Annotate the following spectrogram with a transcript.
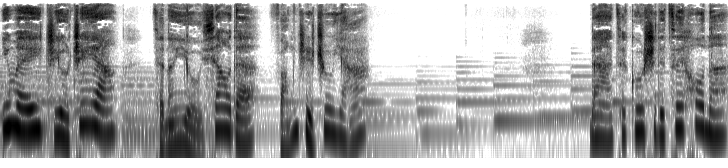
因为只有这样。才能有效的防止蛀牙。那在故事的最后呢，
